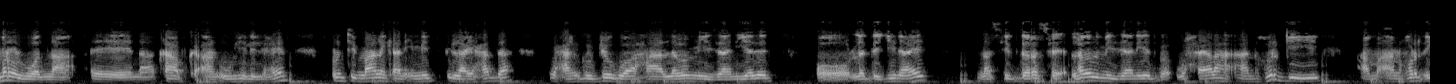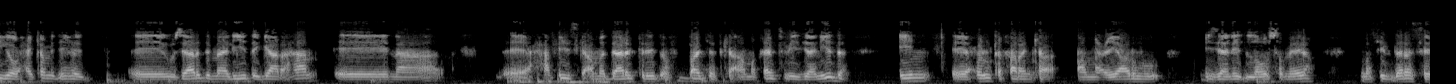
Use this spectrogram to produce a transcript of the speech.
mar walba wadnaa qaabka aan ugu heli lahayn. Runtii maalinkan imid ilaa hadda waxaan goobjoog u ahaa laba miisaaniyadeed oo la dejinayay. Nasiib darase labada miisaaniyadba waxyaalaha aan horgeeyey ama aan hordhiga waxay ka mid ahayd wasaaradda maaliyadda gaar ahaan xafiiska ama directorate of budgetka ama qaybta miisaaniyadda in xulka qaranka ama ciyaaruhu miisaaniyad loo sameeyo. Nasiib darase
